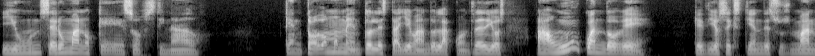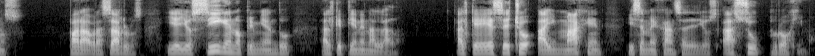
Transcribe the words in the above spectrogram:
y un ser humano que es obstinado, que en todo momento le está llevando la contra de Dios aun cuando ve que Dios extiende sus manos para abrazarlos y ellos siguen oprimiendo al que tienen al lado, al que es hecho a imagen y semejanza de Dios, a su prójimo.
